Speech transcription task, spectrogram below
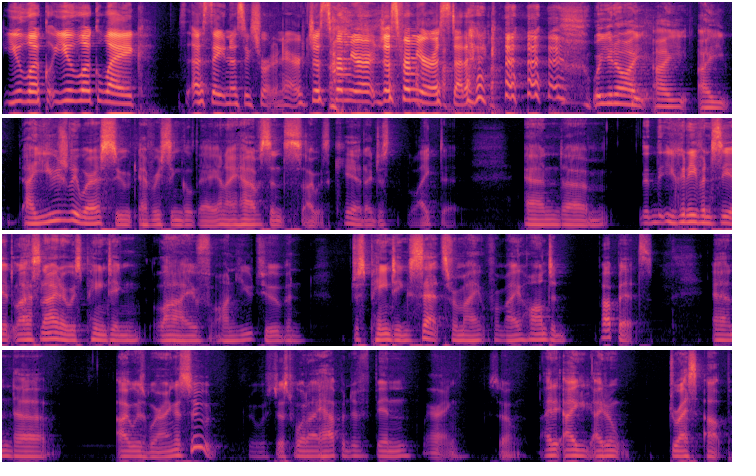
you look you look like a Satanist extraordinaire just from your just from your aesthetic. Well, you know, I, I, I, I usually wear a suit every single day, and I have since I was a kid. I just liked it, and um, th- you can even see it. Last night, I was painting live on YouTube and just painting sets for my for my haunted puppets, and uh, I was wearing a suit. It was just what I happened to have been wearing. So I, I, I don't dress up.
